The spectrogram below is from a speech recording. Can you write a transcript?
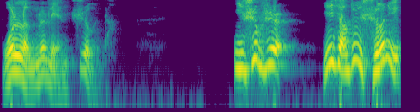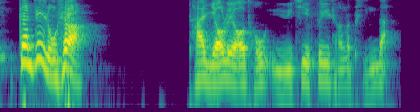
我冷着脸质问他。你是不是也想对蛇女干这种事儿？他摇了摇头，语气非常的平淡。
